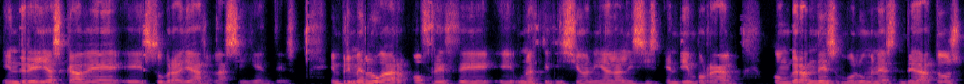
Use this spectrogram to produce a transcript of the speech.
Entre ellas cabe eh, subrayar las siguientes. En primer lugar, ofrece eh, una adquisición y análisis en tiempo real con grandes volúmenes de datos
